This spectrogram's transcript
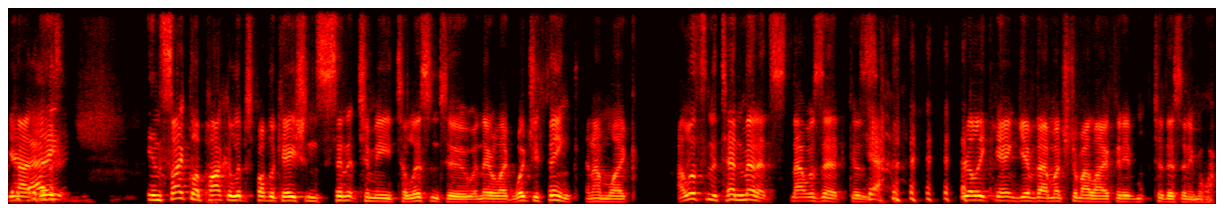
Yeah, That's- they Encyclopocalypse Publications sent it to me to listen to, and they were like, "What'd you think?" And I'm like, "I listened to 10 minutes. That was it." Because yeah. really can't give that much to my life any, to this anymore.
